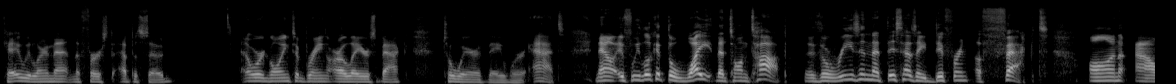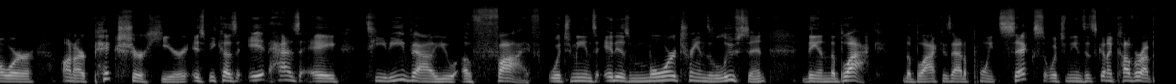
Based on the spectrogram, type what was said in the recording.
Okay, we learned that in the first episode. And we're going to bring our layers back to where they were at. Now, if we look at the white that's on top, the reason that this has a different effect on our on our picture here is because it has a TD value of 5, which means it is more translucent than the black. The black is at a 0.6, which means it's going to cover up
